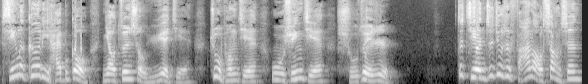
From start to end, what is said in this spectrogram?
行了割礼还不够，你要遵守逾越节、祝棚节、五旬节、赎罪日。这简直就是法老上身！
